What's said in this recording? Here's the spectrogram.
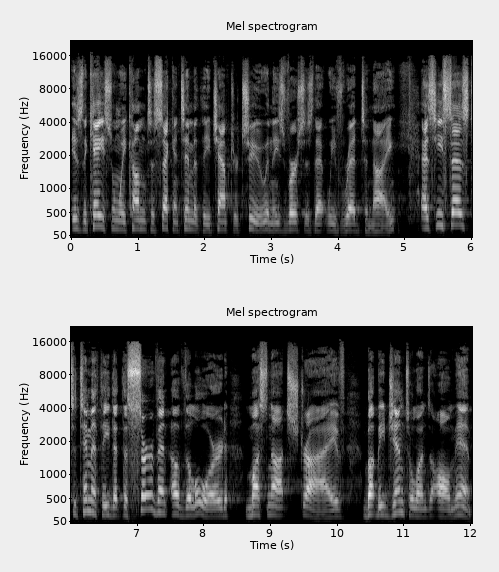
is the case when we come to 2 Timothy chapter 2 in these verses that we've read tonight, as he says to Timothy that the servant of the Lord must not strive, but be gentle unto all men.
